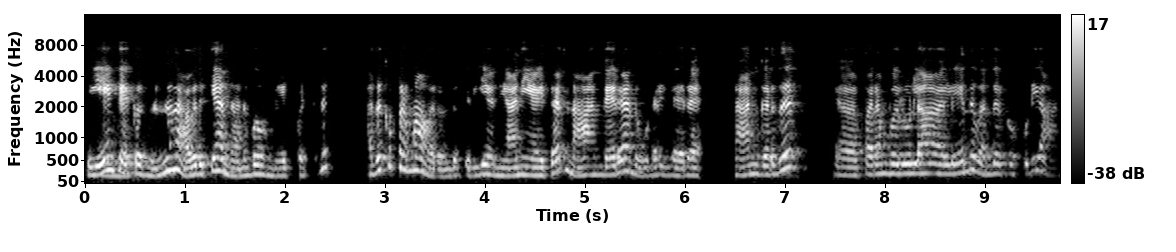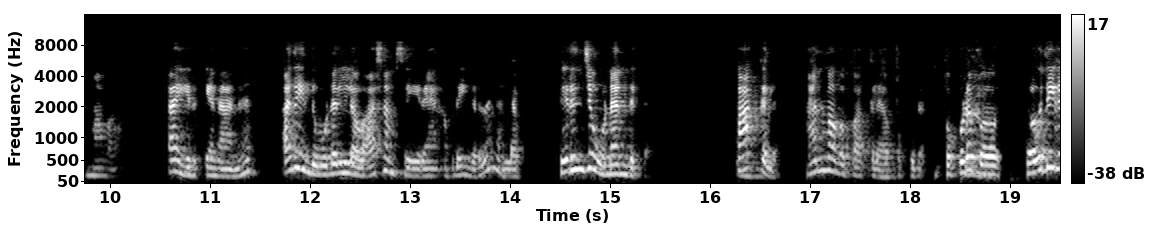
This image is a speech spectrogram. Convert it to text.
ஏன். கேட்கணும்னா அவருக்கே அந்த அனுபவம் ஏற்பட்டது. அதுக்கப்புறமா அவர் வந்து பெரிய ஞானி ஆயிட்டார் நான் வேற அந்த உடல் வேற. நான்கிறது பரம்பொருளாலேருந்து வந்திருக்கக்கூடிய ஆன்மாவா தான் இருக்கேன் நானு. அது இந்த உடல்ல வாசம் செய்யறேன் அப்படிங்கறத நல்லா தெரிஞ்சு உணர்ந்துட்டேன். பார்க்கல. ஆன்மாவை பார்க்கல அப்ப கூட. அப்ப கூட பௌதிக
